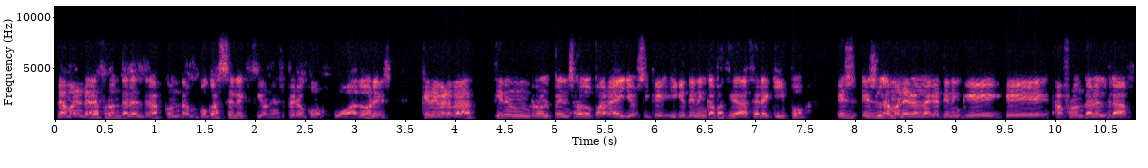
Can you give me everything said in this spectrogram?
la manera de afrontar el draft con tan pocas selecciones, pero con jugadores que de verdad tienen un rol pensado para ellos y que, y que tienen capacidad de hacer equipo, es, es la manera en la que tienen que, afrontar el draft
